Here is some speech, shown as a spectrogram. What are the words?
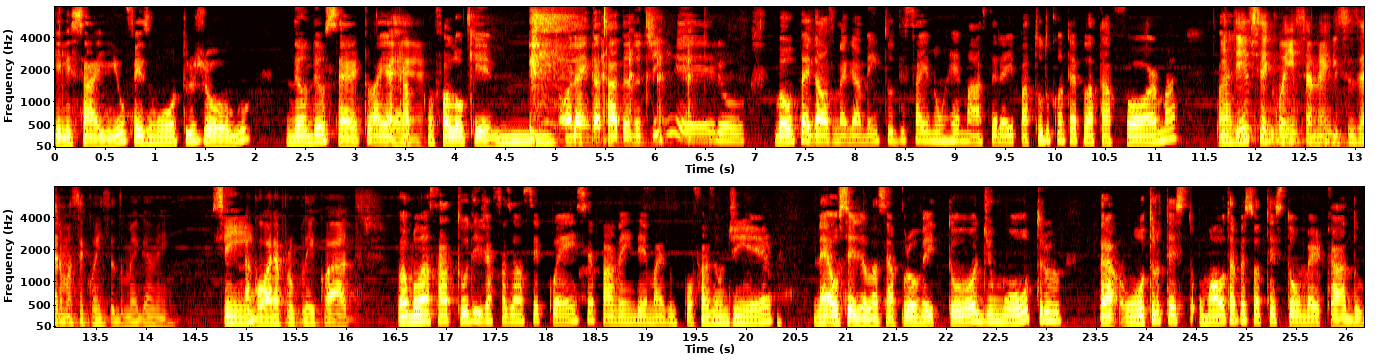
Que ele saiu, fez um outro jogo, não deu certo. Aí a É. Capcom falou o quê? Hum, olha, ainda tá dando dinheiro. Vamos pegar os Mega Man tudo e sair num remaster aí pra tudo quanto é plataforma. E teve gente- sequência, né? Eles fizeram uma sequência do Mega Man. Sim. Agora pro Play 4. Vamos lançar tudo e já fazer uma sequência pra vender mais um pouco, fazer um dinheiro, né? Ou seja, ela se aproveitou de um outro para um outro testo, uma outra pessoa testou o mercado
